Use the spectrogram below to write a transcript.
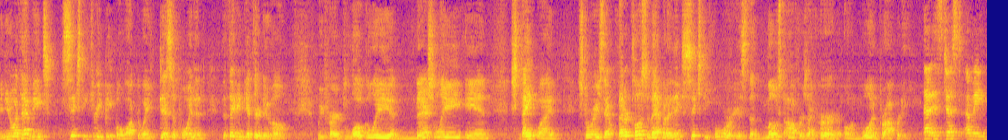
And you know what that means? Sixty-three people walked away disappointed that they didn't get their new home. We've heard locally and nationally and statewide stories that, that are close to that, but I think sixty-four is the most offers I've heard on one property. that is just, I mean,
